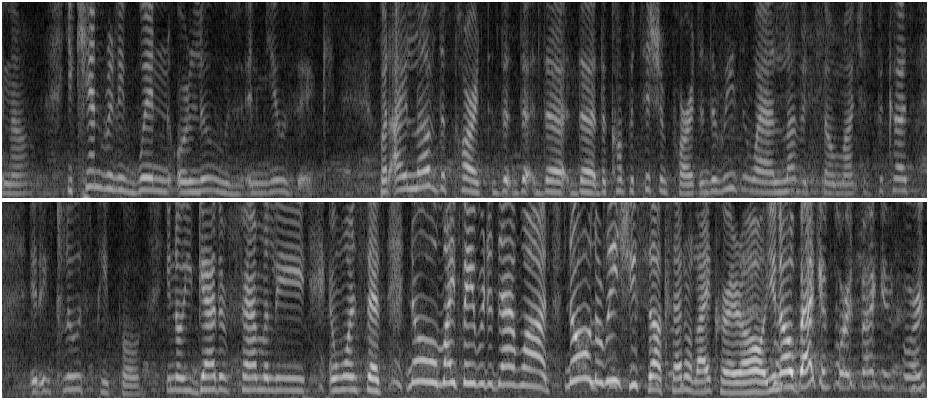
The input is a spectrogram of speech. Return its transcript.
You know, you can't really win or lose in music. But I love the part, the, the, the, the, the competition part, and the reason why I love it so much is because it includes people. You know, you gather family, and one says, No, my favorite is that one. No, Lorene, she sucks. I don't like her at all. You know, back and forth, back and forth.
